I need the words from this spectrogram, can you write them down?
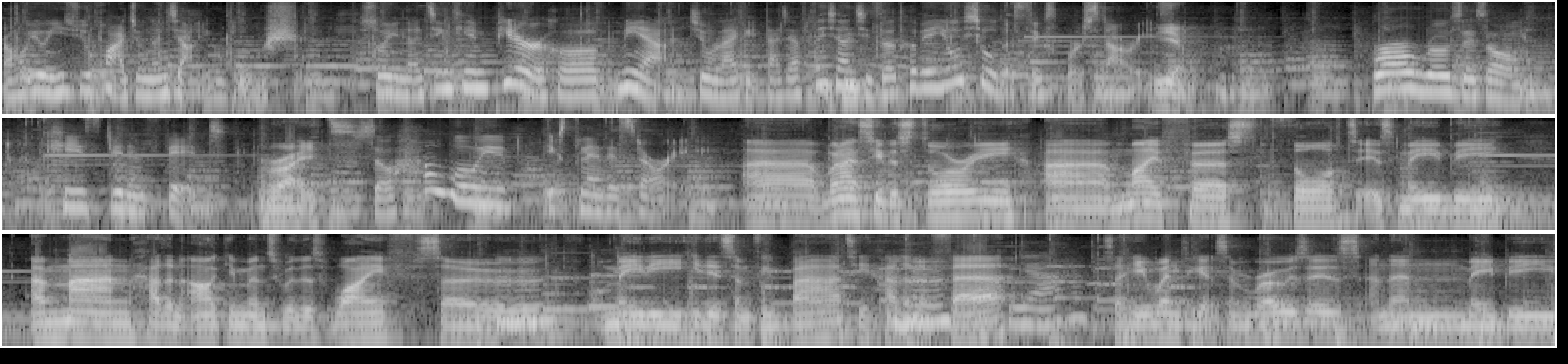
然后用一句话就能讲一个故事。所以呢，今天 Peter 和 Mia 就来给大家分享几则特别优秀的 six word stories。Yeah. Brought roses on, kids didn't fit. Right. So how will you explain this story? Uh, when I see the story, uh, my first thought is maybe a man had an argument with his wife, so or maybe he did something bad, he had an affair. Yeah. So he went to get some roses, and then maybe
